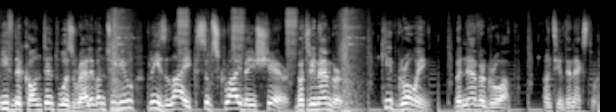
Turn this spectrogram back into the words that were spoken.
If the content was relevant to you, please like, subscribe and share. But remember, keep growing, but never grow up. Until the next one.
